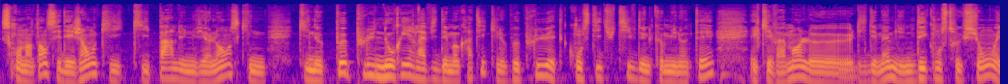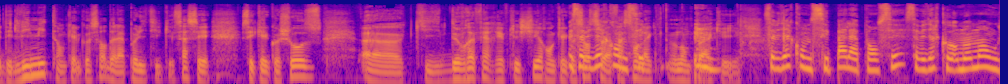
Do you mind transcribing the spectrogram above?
ce qu'on entend, c'est des gens qui, qui parlent d'une violence qui, qui ne peut plus nourrir la vie démocratique, qui ne peut plus être constitutive d'une communauté, et qui est vraiment l'idée même d'une déconstruction et des limites en quelque sorte de la politique. Et ça, c'est quelque chose euh, qui devrait faire réfléchir en quelque sorte sur la façon dont on peut accueillir. Ça veut dire qu'on ne sait pas la penser Ça veut dire qu'au moment où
